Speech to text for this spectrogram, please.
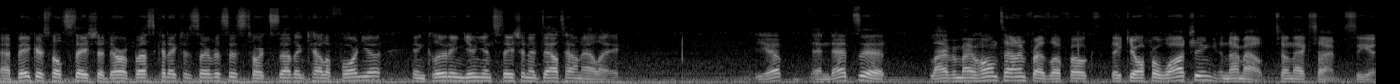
At Bakersfield Station, there are bus connection services towards Southern California, including Union Station in downtown LA. Yep, and that's it live in my hometown in Fresno, folks. Thank you all for watching, and I'm out. Till next time. See ya.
